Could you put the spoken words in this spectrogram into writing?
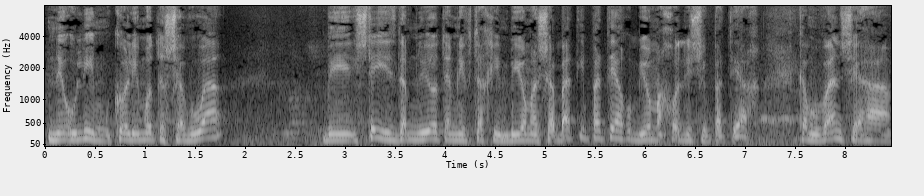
שנעולים כל ימות השבוע בשתי הזדמנויות הם נפתחים, ביום השבת ייפתח וביום החודש ייפתח. כמובן שהכפילות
